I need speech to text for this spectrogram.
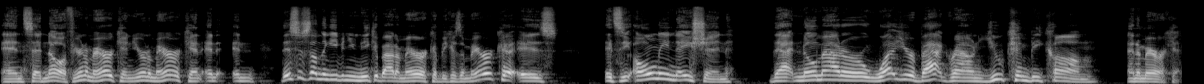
and said, no, if you're an American, you're an American. And, and this is something even unique about America because America is, it's the only nation that no matter what your background, you can become an American.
